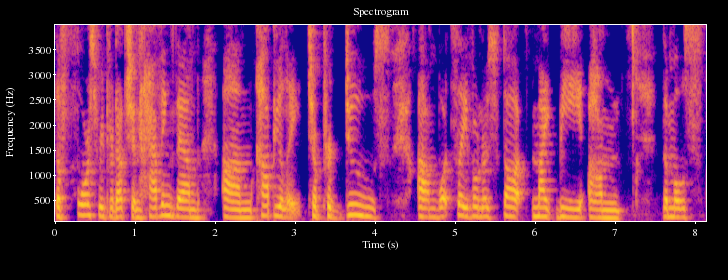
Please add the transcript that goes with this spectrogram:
the forced reproduction, having them um, copulate to produce um, what slave owners thought might be um, the most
